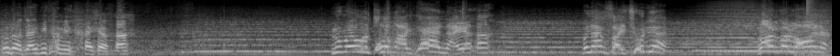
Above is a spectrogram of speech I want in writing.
ต้องเราจะให้พี่ทำยังไงอะคะ รู้ไหมว่ามันทรมานแค่ไหนอะคะ มานั่งใส่ชุดเนี่ยร้อนก็ร้อนอะ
